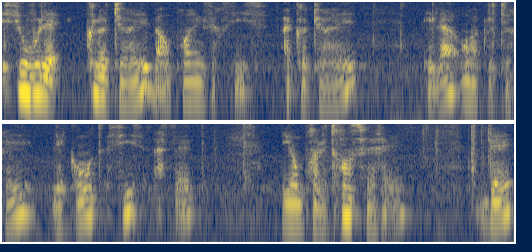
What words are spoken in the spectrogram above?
Et si on voulait clôturer, ben on prend l'exercice à clôturer. Et là, on va clôturer les comptes 6 à 7. Et on pourra le transférer dès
